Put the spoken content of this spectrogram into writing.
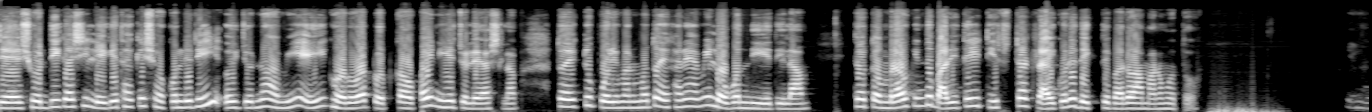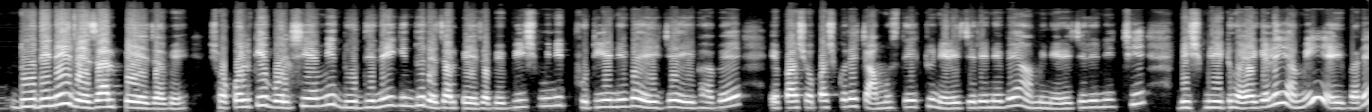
যে সর্দি কাশি লেগে থাকে সকলেরই, ওই জন্য আমি এই ঘরোয়া টোটকা উপায় নিয়ে চলে আসলাম। তো একটু পরিমাণ মতো এখানে আমি লবণ দিয়ে দিলাম। তো তোমরাও কিন্তু বাড়িতে এই টিপসটা ট্রাই করে দেখতে পারো আমার মতো। দুদিনেই রেজাল্ট পেয়ে যাবে। সকলকে বলছি আমি, দুদিনেই কিন্তু রেজাল্ট পেয়ে যাবে। বিশ মিনিট ফুটিয়ে নেবে, এই যে এইভাবে এপাশ ওপাশ করে চামচ দিয়ে একটু নেড়ে চেড়ে নেবে, আমি নেড়ে চেড়ে নিচ্ছি। বিশ মিনিট হয়ে গেলেই আমি এইবারে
